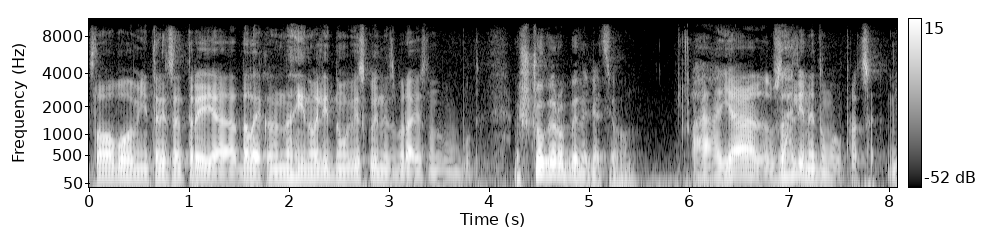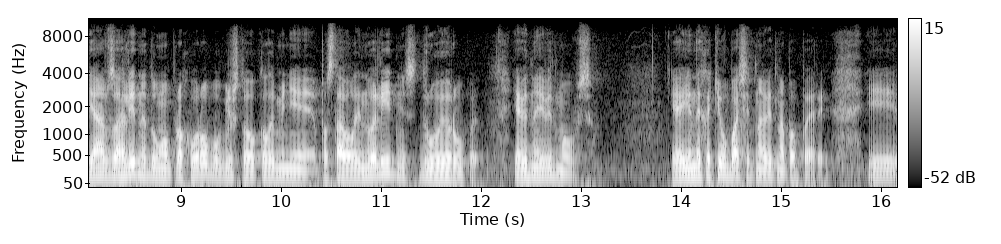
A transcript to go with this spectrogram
Слава Богу, мені 33, я далеко на інвалідному візку і не збираюся на ньому бути. що ви робили для цього? А я взагалі не думав про це. Я взагалі не думав про хворобу. Більш того, коли мені поставили інвалідність другої групи, я від неї відмовився. Я її не хотів бачити навіть на папері. І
